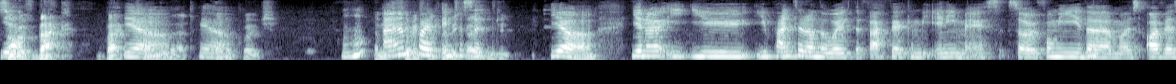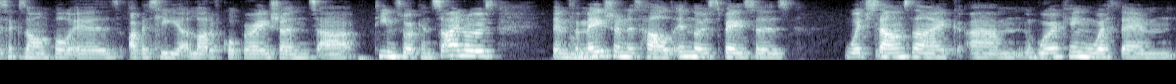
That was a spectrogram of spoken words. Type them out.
sort yeah. of back back yeah. kind of that that approach. Mm-hmm. I am sorry, quite Steph, interested. Yeah, mm-hmm. you know, you you punted on the word the fact that it can be any mess. So for me, mm-hmm. the most obvious example is obviously a lot of corporations, uh, teams work in silos. The mm-hmm. information is held in those spaces, which sounds like um, working with them.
